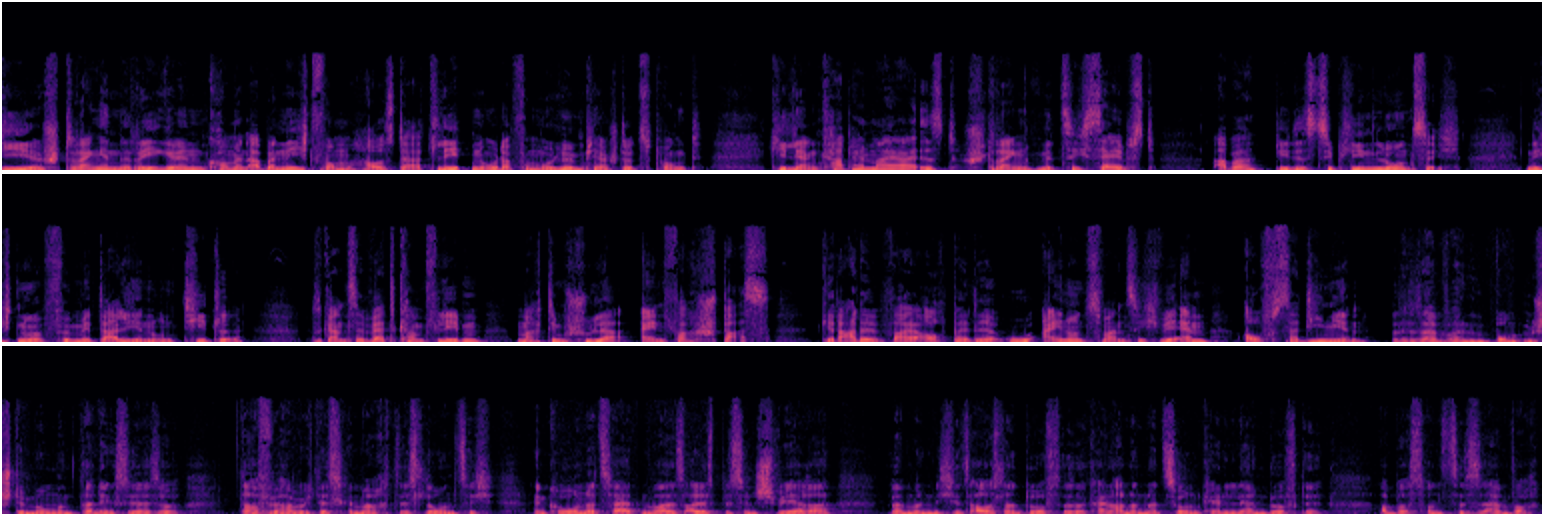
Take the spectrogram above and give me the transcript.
Die strengen Regeln kommen aber nicht vom Haus der Athleten oder vom Olympiastützpunkt. Kilian Kappelmeier ist streng mit sich selbst aber die Disziplin lohnt sich. Nicht nur für Medaillen und Titel. Das ganze Wettkampfleben macht dem Schüler einfach Spaß. Gerade war er auch bei der U21 WM auf Sardinien. Das ist einfach eine Bombenstimmung und da denkst du dir so, dafür habe ich das gemacht, das lohnt sich. In Corona-Zeiten war das alles ein bisschen schwerer, weil man nicht ins Ausland durfte oder keine anderen Nationen kennenlernen durfte. Aber sonst ist es einfach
